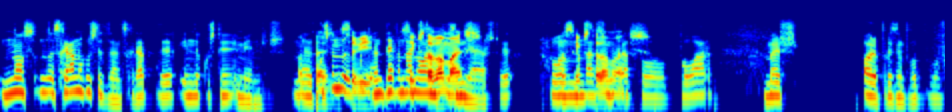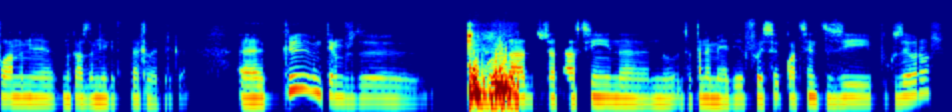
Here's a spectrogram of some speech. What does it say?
Não, se- não, calhar não custa tanto, se calhar ainda custa menos. Mas Ok, custa não sabia. Deve andar dos mais. milhares. Eh, Estou a mandar assim um bocado para, o- para o ar, mas olha, por exemplo, vou, vou falar minha- no caso da minha guitarra elétrica, eh, que em termos de qualidade já está assim na, no- já está na média, foi se- 400 e poucos euros.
